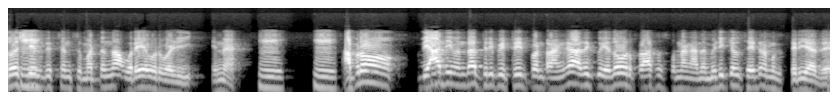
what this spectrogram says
சோசியல். டிஸ்டன்ஸ் மட்டும்தான் ஒரே ஒரு வழி என்ன. அப்புறம் வியாதி வந்தா திருப்பி ட்ரீட் பண்றாங்க. அதுக்கு ஏதோ ஒரு ப்ராசஸ் பண்ணாங்க. அந்த மெடிக்கல் சைடு நமக்கு தெரியாது.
